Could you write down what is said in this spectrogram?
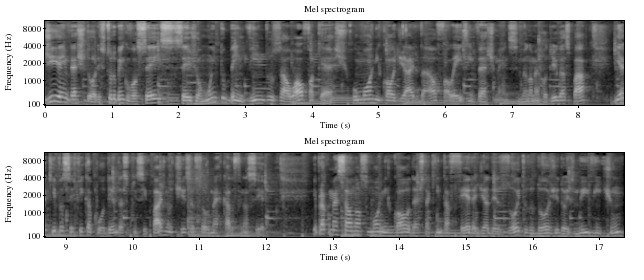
dia, investidores. Tudo bem com vocês? Sejam muito bem-vindos ao AlphaCast, o morning call diário da AlphaWays Investments. Meu nome é Rodrigo Gaspar e aqui você fica por dentro das principais notícias sobre o mercado financeiro. E para começar o nosso morning call desta quinta-feira, dia 18 de 2 de 2021,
